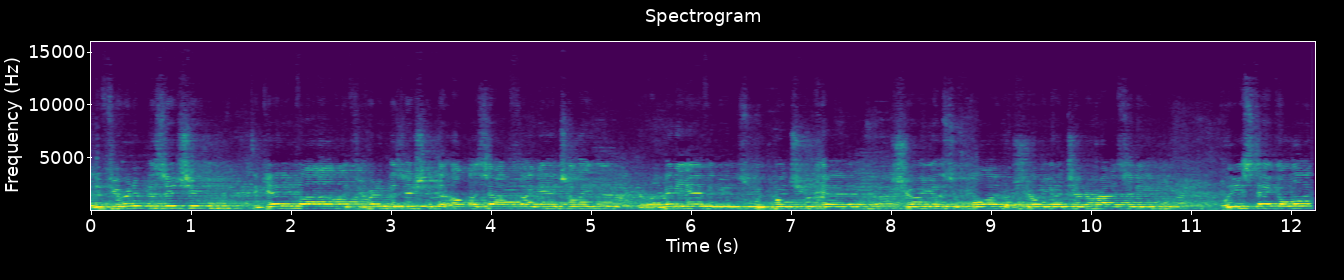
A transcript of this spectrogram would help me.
And if you're in a position to get involved, if you're in a position to help us out financially, there are many avenues with which you can show your support or show your generosity. Please take a look.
